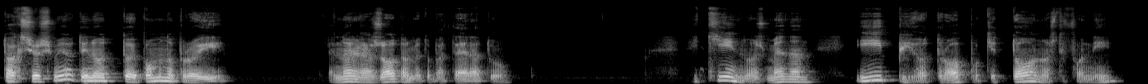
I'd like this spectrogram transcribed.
Το αξιοσημείωτο είναι ότι το επόμενο πρωί ενώ εργαζόταν με τον πατέρα του εκείνος με έναν ήπιο τρόπο και τόνο στη φωνή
